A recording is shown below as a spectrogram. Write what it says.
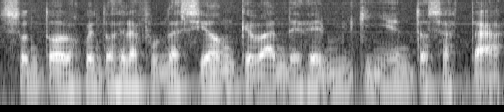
son todos los cuentos de la Fundación que van desde el 1500 hasta,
